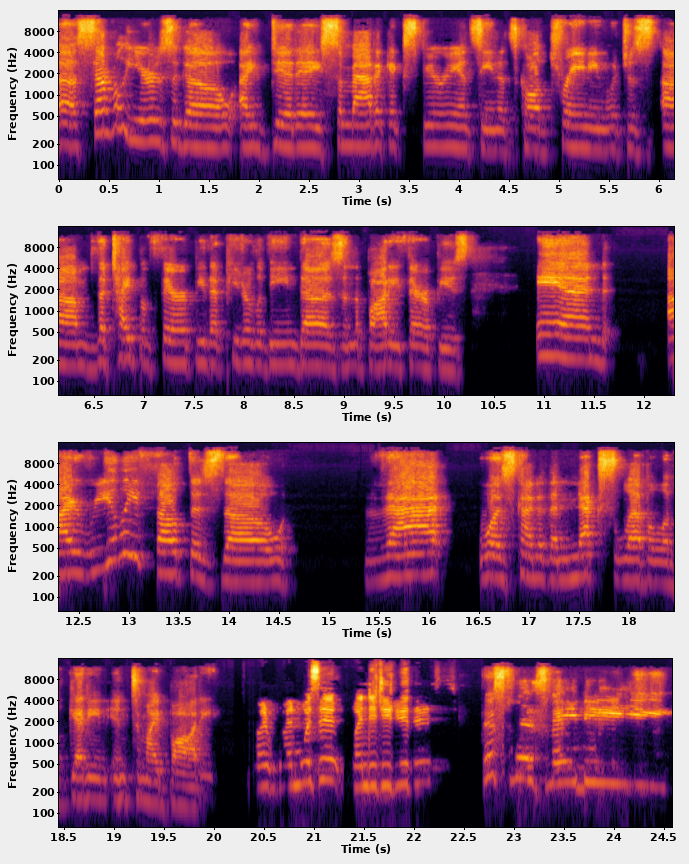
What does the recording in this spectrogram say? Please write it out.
uh, several years ago, I did a somatic experiencing. It's called training, which is um, the type of therapy that Peter Levine does and the body therapies. And I really felt as though that was kind of the next level of getting into my body. When, when was it? When did you do this? This was maybe,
